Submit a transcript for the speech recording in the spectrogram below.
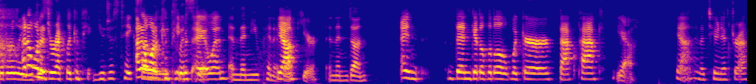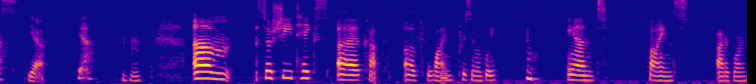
literally, I don't want to directly compete You just take. I don't wanna compete with Eowyn. and then you pin it Yeah. back here, and then done. and then get a little wicker backpack. Yeah, Yeah, and a tunic dress. yeah. Yeah. hmm Um. So she takes a cup of wine, presumably, Mm. and finds Aragorn.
